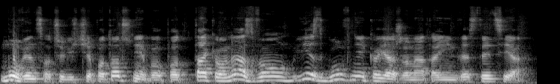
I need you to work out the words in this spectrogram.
Mówiąc oczywiście potocznie, bo pod taką nazwą jest głównie kojarzona ta inwestycja.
